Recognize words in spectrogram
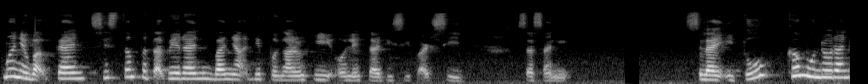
menyebabkan sistem pentadbiran banyak dipengaruhi oleh tradisi Parsi Sasani. Selain itu, kemunduran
